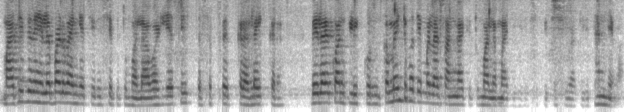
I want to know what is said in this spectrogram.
माझी जर हे लबाड वांग्याची रेसिपी तुम्हाला आवडली असेल तर सबस्क्राईब करा लाईक करा. बेल आयकॉन क्लिक करून कमेंटमध्ये मला सांगा की तुम्हाला माझी ही रेसिपी कशी वाटली. धन्यवाद.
